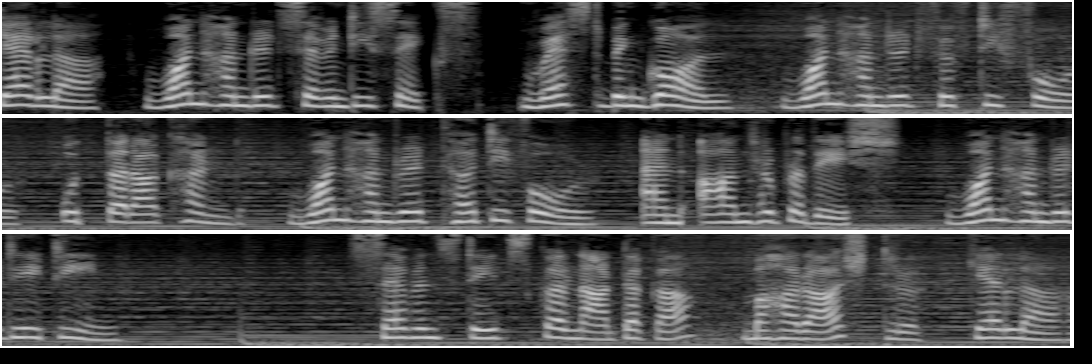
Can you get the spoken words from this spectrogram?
Kerala, 176, West Bengal, 154, Uttarakhand, 134, and Andhra Pradesh, 118. Seven states Karnataka, Maharashtra, Kerala,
